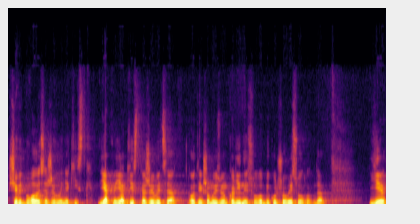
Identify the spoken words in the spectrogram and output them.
ще відбувалося живлення кістки. Як не як кістка живиться, от якщо ми візьмемо колінний суглоб і кульшовий суглоб, да? Є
